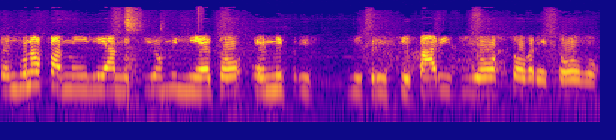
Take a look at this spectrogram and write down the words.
Tengo una familia, mis hijos, mis nietos, es mi, pri- mi principal y Dios sobre todo.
